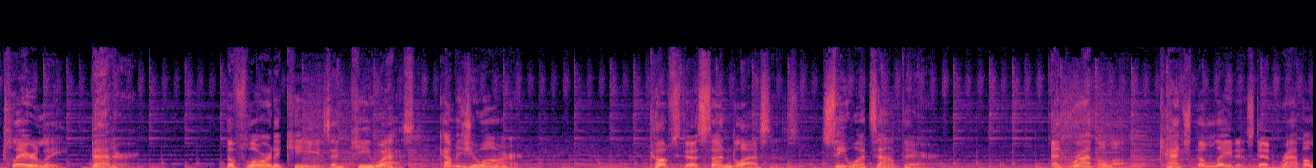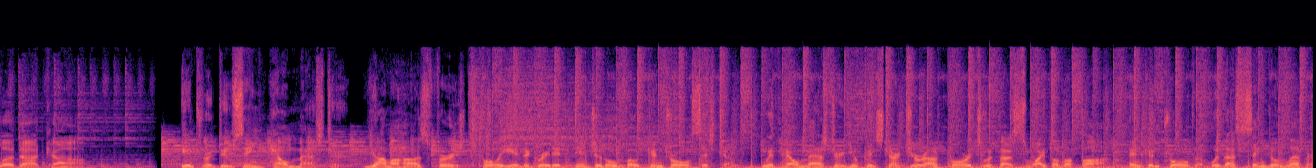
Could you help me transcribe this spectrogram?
clearly, better. The Florida Keys and Key West, come as you are. Costa Sunglasses, see what's out there. And Rapala, catch the latest at rapala.com. Introducing Helmmaster, Yamaha's first fully integrated digital boat control system. With Helmmaster, you can start your outboards with a swipe of a paw and control them with a single lever.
